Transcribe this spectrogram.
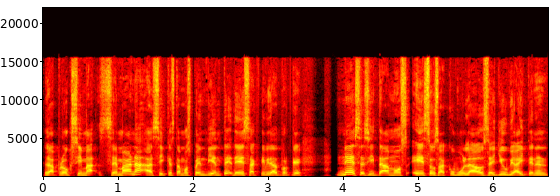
la próxima semana, así que estamos pendientes de esa actividad porque necesitamos esos acumulados de lluvia. Ahí tienen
